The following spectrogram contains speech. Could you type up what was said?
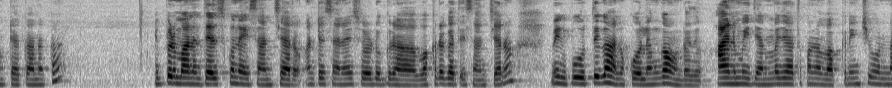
ఉంటే కనుక ఇప్పుడు మనం తెలుసుకునే ఈ సంచారం అంటే శనేశ్వరుడు గ్ర వక్రగతి సంచారం మీకు పూర్తిగా అనుకూలంగా ఉండదు. ఆయన మీ జన్మజాతకంలో వక్రించి ఉన్న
